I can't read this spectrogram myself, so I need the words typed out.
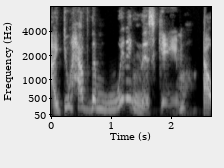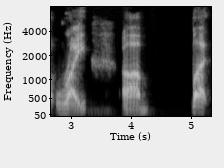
I, do have them winning this game outright, uh, but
